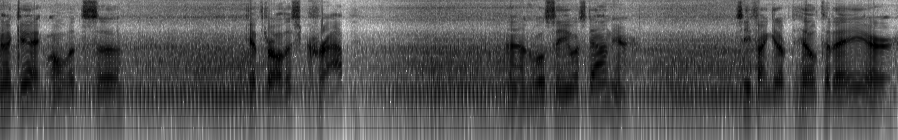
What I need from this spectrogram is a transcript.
Okay, well, let's uh, get through all this crap and we'll see what's down here. See if I can get up the hill today or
